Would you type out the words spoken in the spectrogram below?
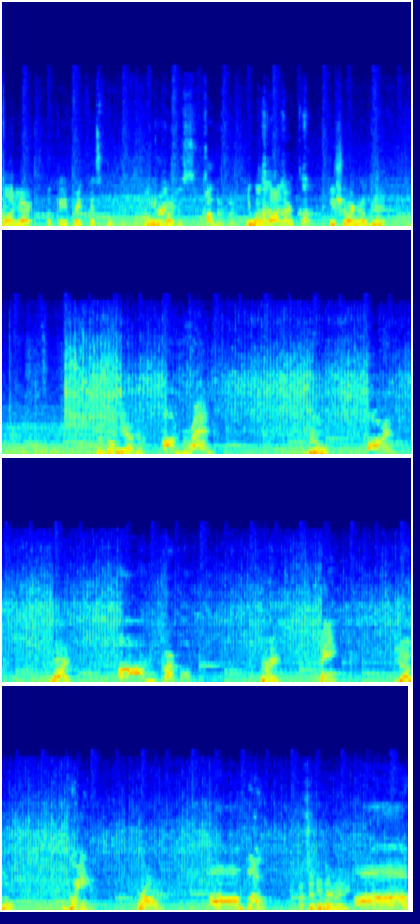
Color. Okay, breakfast food. Oh, Okay, breakfast color, but You want color, color? color, color. You sure? Okay. there you go. Yeah. Um, red, Blue, orange, white, um, purple, gray, pink, yellow, green, brown. um, blue, I said Is blue it already. uh,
